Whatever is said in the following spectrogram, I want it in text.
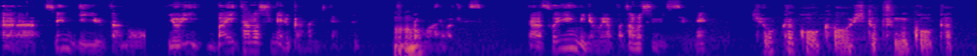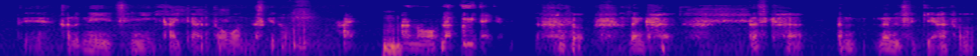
だから、そういう意味で言うと、あの、より倍楽しめるかな、みたいなところもあるわけです。だからそういう意味でもやっぱ楽しみですよね。強化効果を一つ無効化ってカルネイジに書いてあると思うんですけど、はい。うんあの、ラップみたいだよね。あの、なんか、確か、なんなんでしたっけ、あの、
